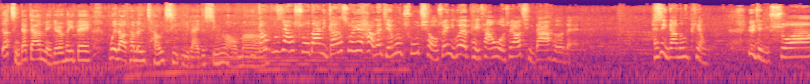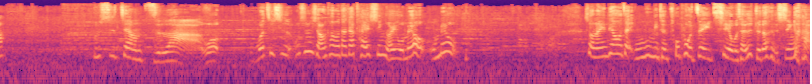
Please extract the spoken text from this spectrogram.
要请大家每个人喝一杯，慰劳他们长期以来的辛劳吗？你刚刚不是这样说的啊？你刚刚说因为还有在节目出糗，所以你为了赔偿我，所以要请大家喝的。还是你刚刚都是骗我？月姐，你说啊？不是这样子啦，我我只是我只是想要看到大家开心而已，我没有我没有。小兰一定要在荧幕面前戳破这一切，我才是觉得很心寒。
